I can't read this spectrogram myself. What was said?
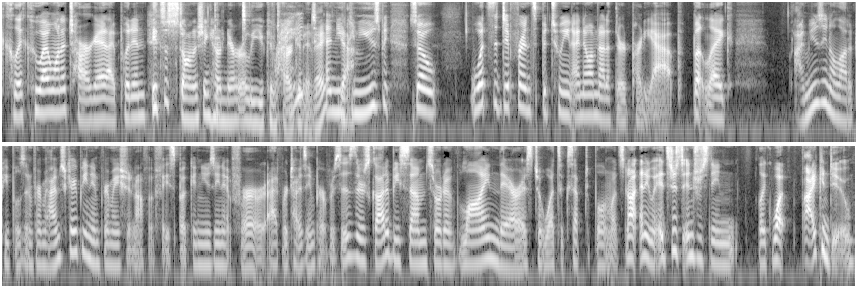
click who I want to target. I put in it's astonishing how narrowly you can target it, eh? and you Yeah. can use. be- So, what's the difference between? I know I'm not a third party app, but like. I'm using a lot of people's information. I'm scraping information off of Facebook and using it for advertising purposes. There's got to be some sort of line there as to what's acceptable and what's not. Anyway, it's just interesting, like what I can do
